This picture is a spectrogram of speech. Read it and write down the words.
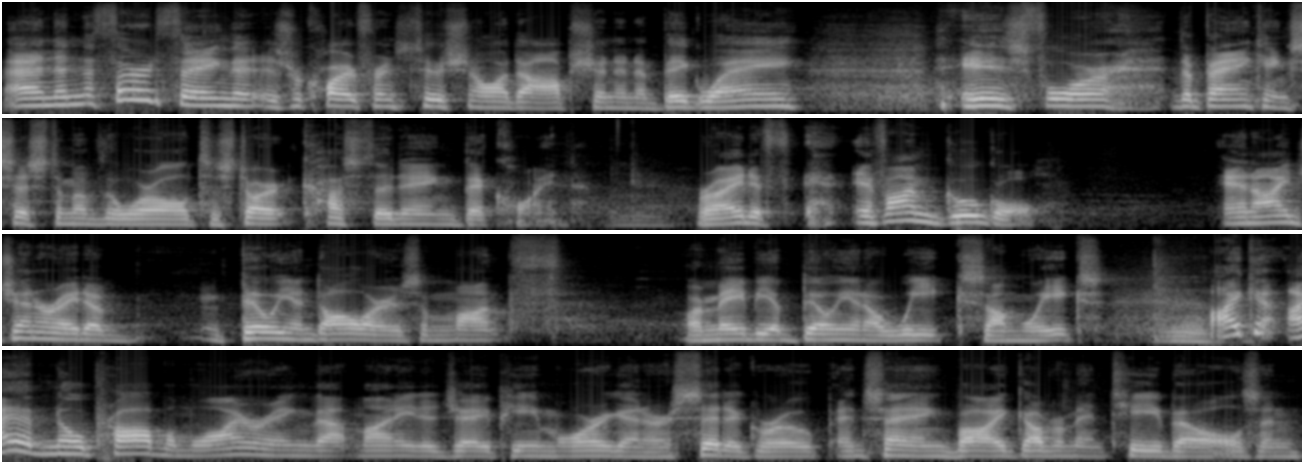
And then the third thing that is required for institutional adoption in a big way is for the banking system of the world to start custodying Bitcoin. Right? If if I'm Google and I generate a billion dollars a month or maybe a billion a week some weeks, I can I have no problem wiring that money to JP Morgan or Citigroup and saying buy government T-bills and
